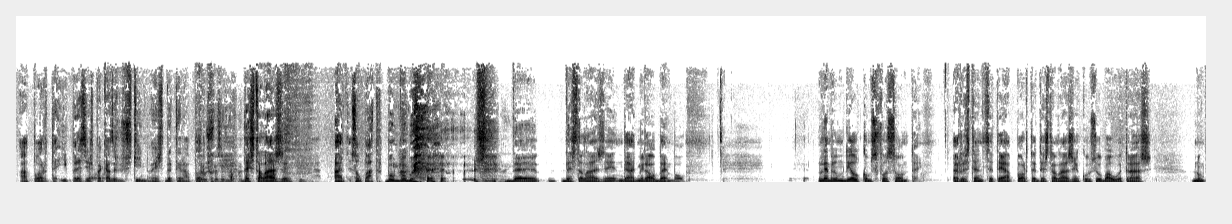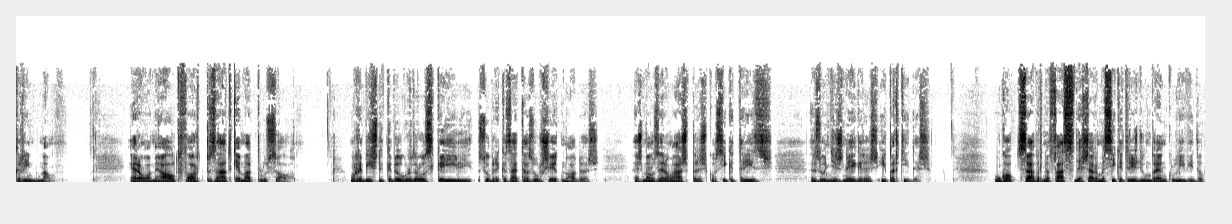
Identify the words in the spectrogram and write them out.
à porta e parece ir para a casa do destino, este bater à porta da estalagem. Ah, são quatro. Bum, bum. da, da estalagem da Admiral Bumble. Lembro-me dele como se fosse ontem, arrastando-se até à porta da estalagem com o seu baú atrás, num carrinho de mão. Era um homem alto, forte, pesado, queimado pelo sol. Um rabicho de cabelo gorduroso caía-lhe sobre a casaca azul cheia de nódoas. As mãos eram ásperas, com cicatrizes, as unhas negras e partidas. O golpe de sabre na face deixara uma cicatriz de um branco lívido.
